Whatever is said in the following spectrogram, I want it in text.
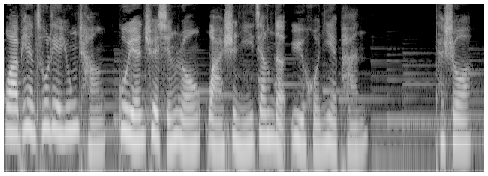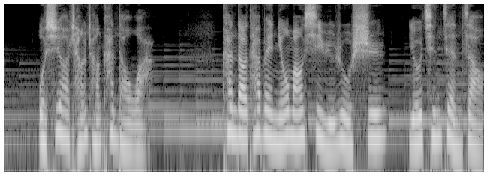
瓦片粗劣庸长，顾源却形容瓦是泥浆的浴火涅槃。”他说：“我需要常常看到瓦，看到它被牛毛细雨入湿，由青渐造，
